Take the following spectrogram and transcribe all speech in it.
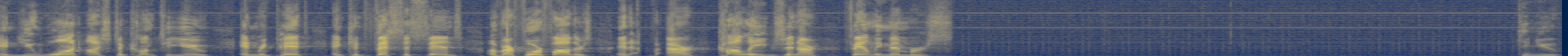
And you want us to come to you and repent and confess the sins of our forefathers and our colleagues and our family members. Can you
